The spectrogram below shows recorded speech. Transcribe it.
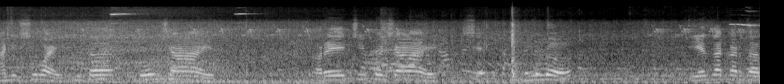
आणि शिवाय इथं दोन शाळा आहेत. अरेची पण शाळा आहे. शे मुलं ये जा करतात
